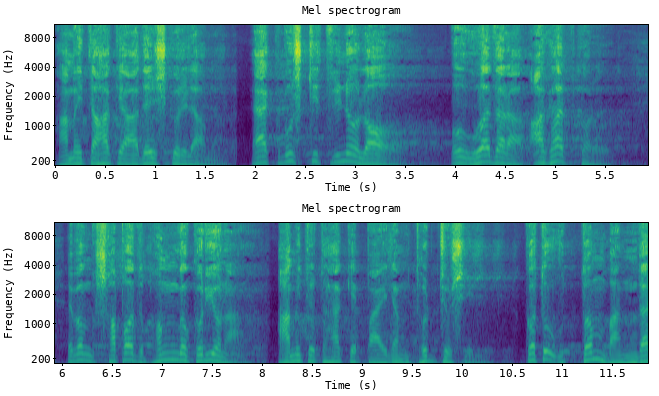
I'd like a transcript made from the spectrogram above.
আমি তাহাকে আদেশ করিলাম, এক মুষ্টি তৃণ ল ও উহা দ্বারা আঘাত করো এবং শপথ ভঙ্গ করিও না। আমি তো তাহাকে পাইলাম ধৈর্যশীল, কত উত্তম বান্দা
